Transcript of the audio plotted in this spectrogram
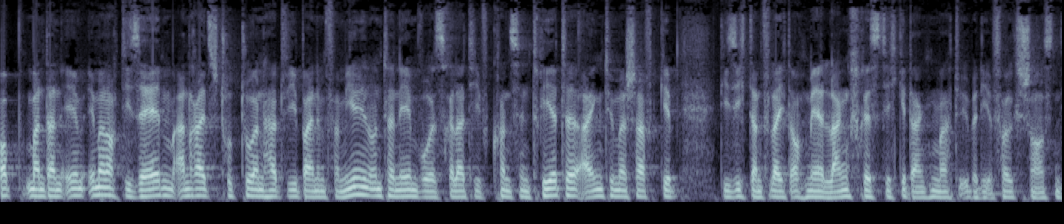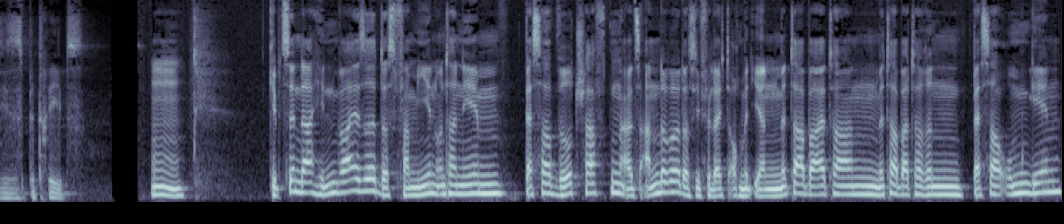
ob man dann immer noch dieselben Anreizstrukturen hat wie bei einem Familienunternehmen, wo es relativ konzentrierte Eigentümerschaft gibt, die sich dann vielleicht auch mehr langfristig Gedanken macht über die Erfolgschancen dieses Betriebs. Hm. Gibt es denn da Hinweise, dass Familienunternehmen besser wirtschaften als andere, dass sie vielleicht auch mit ihren Mitarbeitern, Mitarbeiterinnen besser umgehen?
